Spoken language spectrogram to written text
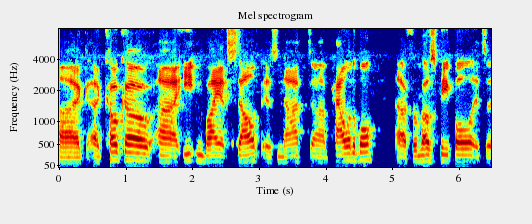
Uh, cocoa uh, eaten by itself is not uh, palatable uh, for most people. It's a,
